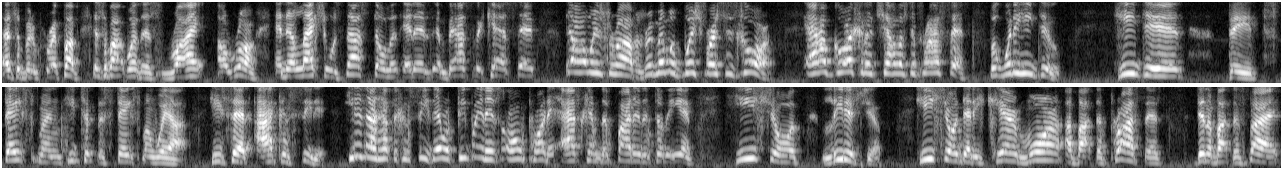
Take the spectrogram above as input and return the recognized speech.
or a Republican. It's about whether it's right or wrong. And the election was not stolen. And as Ambassador Katz said, they're always robbers. Remember Bush versus Gore. Al Gore could have challenged the process. But what did he do? He did the statesman, he took the statesman way out. He said, I conceded. He did not have to concede. There were people in his own party asking him to fight it until the end. He showed leadership. He showed that he cared more about the process than about the fact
